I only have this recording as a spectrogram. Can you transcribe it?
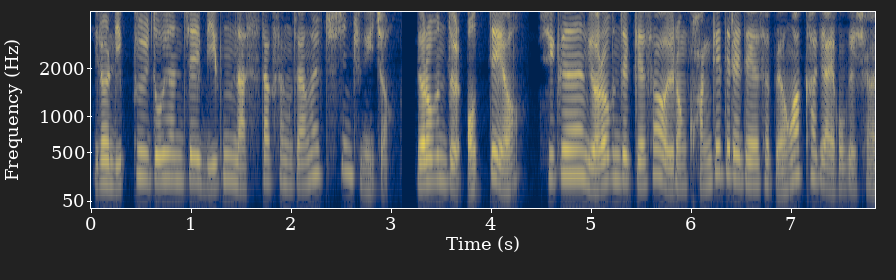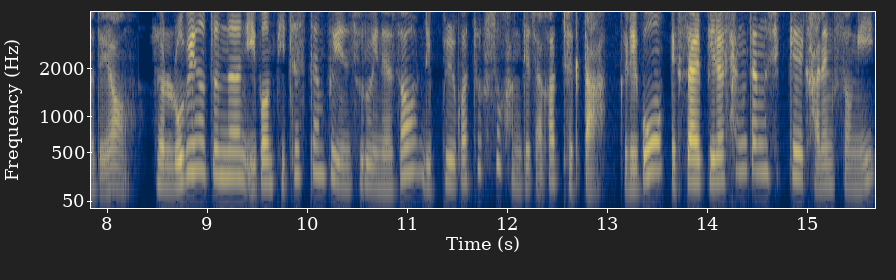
이런 리플도 현재 미국 나스닥 상장을 추진 중이죠. 여러분들 어때요? 지금 여러분들께서 이런 관계들에 대해서 명확하게 알고 계셔야 돼요. 로빈후드는 이번 비트 스탬프 인수로 인해서 리플과 특수 관계자가 됐다. 그리고 XRP를 상장시킬 가능성이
